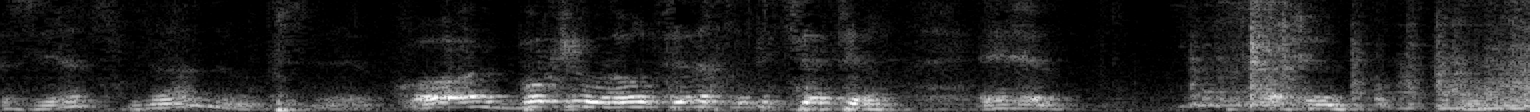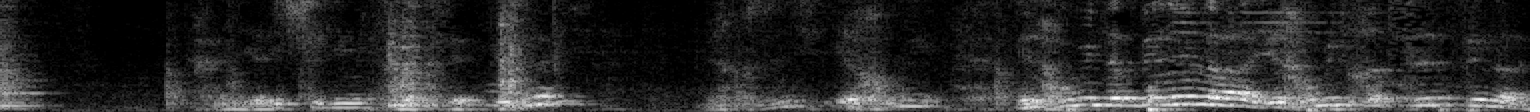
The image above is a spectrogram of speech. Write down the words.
כזה עצלן, כל בוקר הוא לא רוצה ללכת לבית ספר. לכן, הילד שלי מתחצף אליי, איך הוא מדבר אליי, איך הוא מתחצף אליי.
